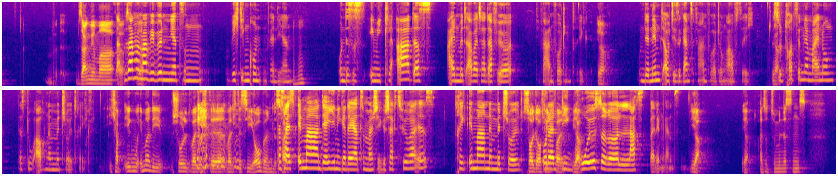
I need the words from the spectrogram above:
sagen wir mal. Sa äh, sagen wir ja, mal, wir würden jetzt einen wichtigen Kunden verlieren. Mhm. Und es ist irgendwie klar, dass ein Mitarbeiter dafür die Verantwortung trägt. Ja, Und der nimmt auch diese ganze Verantwortung auf sich. Bist Ja. du trotzdem der Meinung, dass du auch eine Mitschuld trägst? ich habe irgendwo immer die Schuld, weil ich der, weil ich der CEO bin. Das heißt, immer derjenige, der ja zum Beispiel Geschäftsführer ist, trägt immer eine Mitschuld. Sollte auf jeden Oder Fall, die ja. größere Last bei dem Ganzen. Ja, ja, also zumindest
